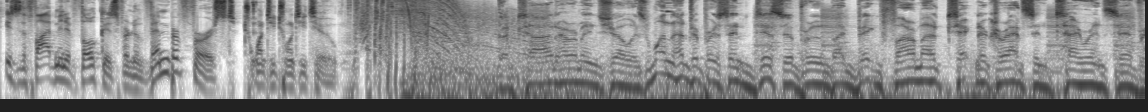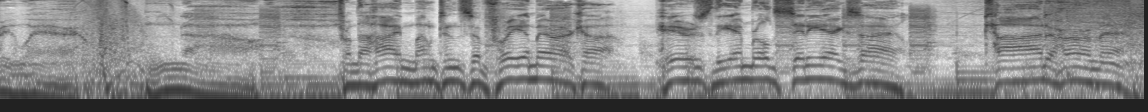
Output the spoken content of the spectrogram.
is the five minute focus for November 1st, 2022. The Todd Herman Show is 100% disapproved by big pharma, technocrats, and tyrants everywhere. Now, from the high mountains of free America, here's the Emerald City exile, Todd Herman.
